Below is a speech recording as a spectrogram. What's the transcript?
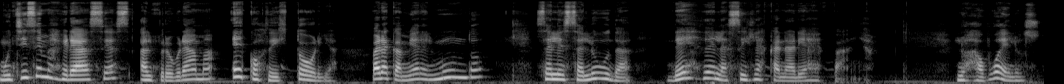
Muchísimas gracias al programa Ecos de Historia para cambiar el mundo. Se les saluda desde las Islas Canarias, España. Los abuelos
